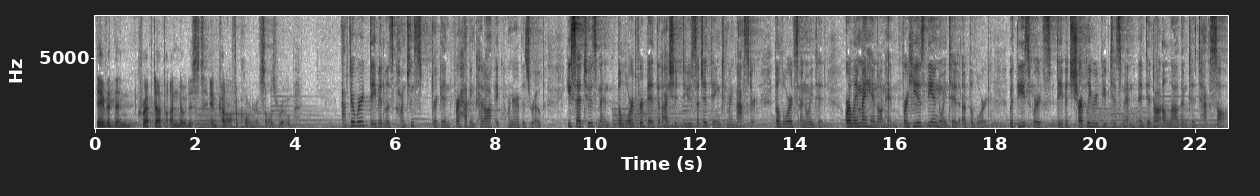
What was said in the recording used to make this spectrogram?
David then crept up unnoticed and cut off a corner of Saul's robe. Afterward, David was conscience stricken for having cut off a corner of his robe. He said to his men, The Lord forbid that I should do such a thing to my master, the Lord's anointed, or lay my hand on him, for he is the anointed of the Lord. With these words, David sharply rebuked his men and did not allow them to attack Saul.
